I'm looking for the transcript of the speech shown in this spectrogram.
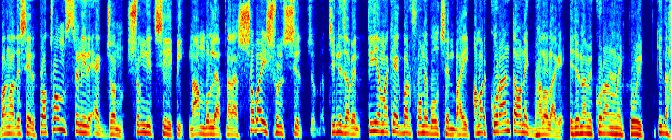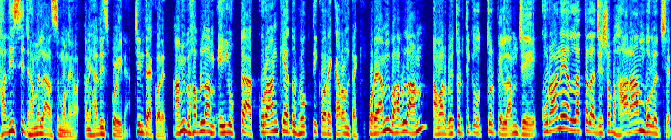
বাংলাদেশের প্রথম শ্রেণির একজন সংগীত শিল্পী। নাম বললে আপনারা সবাই চিনে যাবেন। তিনি আমাকে একবার ফোনে বলছেন, ভাই, আমার কোরআনটা অনেক ভালো লাগে। এই আমি কোরআন অনেক পড়ি। কিন্তু হাদিসে ঝামেলা আছে মনে হয়। আমি হাদিস পড়ি না। চিন্তা করেন। আমি ভাবলাম, এই লোকটা কোরআনকে এত ভক্তি করে কারণটা কি? পরে আমি ভাবলাম, আমার ভেতর থেকে উত্তর পেলাম যে, কোরআনে আল্লাহ তালা যেসব হারাম বলেছেন,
